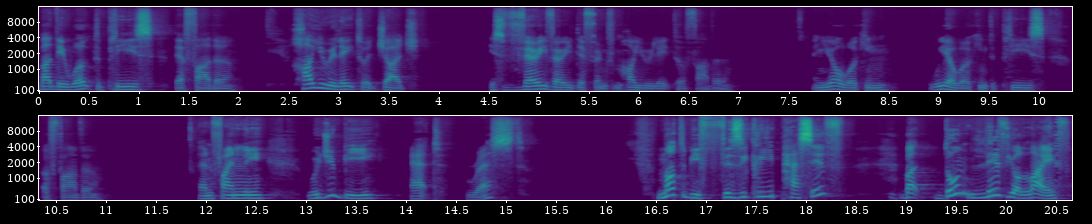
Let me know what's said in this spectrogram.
but they work to please their father. How you relate to a judge is very, very different from how you relate to a father. And you're working, we are working to please a father. And finally, would you be at rest? Not to be physically passive, but don't live your life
